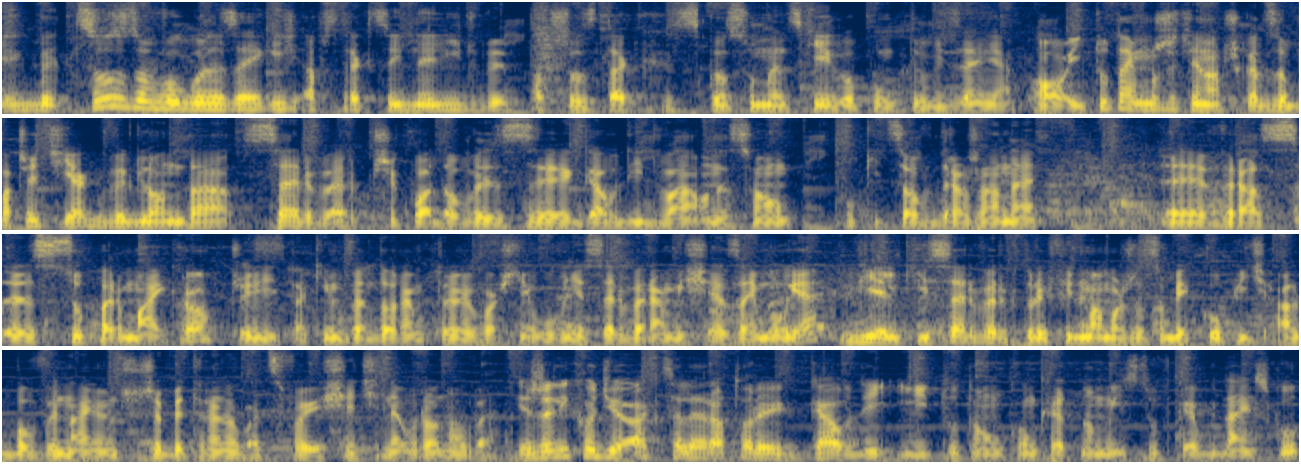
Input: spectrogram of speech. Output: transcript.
Jakby co to są w ogóle za jakieś abstrakcyjne liczby, patrząc tak z konsumenckiego punktu widzenia. O, i tutaj możecie na przykład zobaczyć, jak wygląda serwer przykładowy z Gaudi 2. One są póki co wdrażane e, wraz z Supermicro, czyli takim vendorem, który właśnie głównie serwerami się zajmuje. Wielki serwer, który firma może sobie kupić albo wynająć, żeby trenować swoje sieci neuronowe. Jeżeli chodzi o akceleratory Gaudi i tu tą konkretną miejscówkę w Gdańsku,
